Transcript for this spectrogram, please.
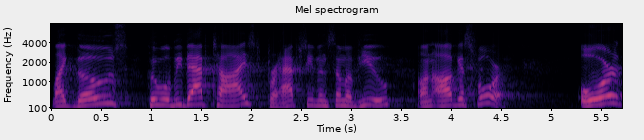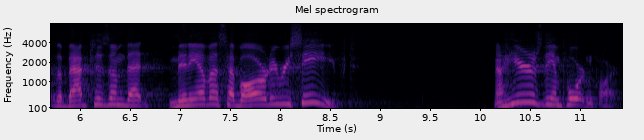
like those who will be baptized, perhaps even some of you, on August 4th, or the baptism that many of us have already received. Now, here's the important part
